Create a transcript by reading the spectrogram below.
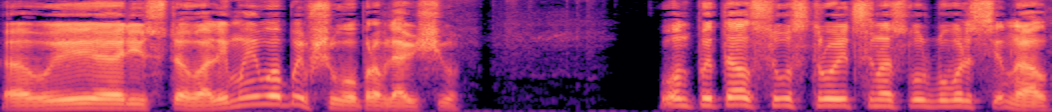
А вы арестовали моего бывшего управляющего. Он пытался устроиться на службу в арсенал,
